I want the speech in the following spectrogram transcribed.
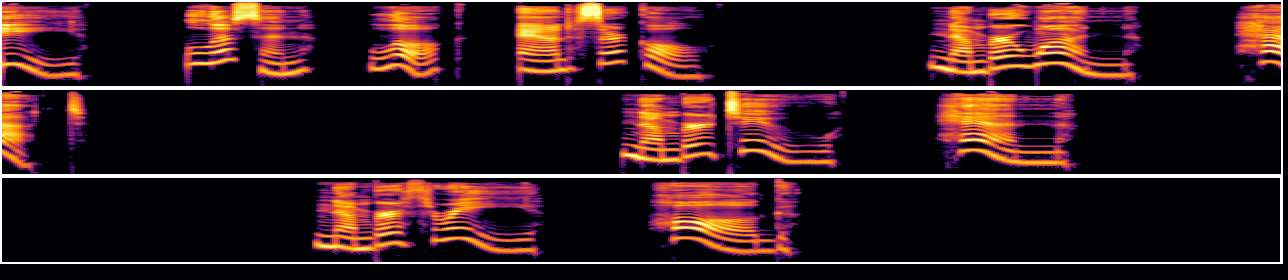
D. Listen, look, and circle. Number 1. Hat. Number 2. Hen. Number 3. Hog.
